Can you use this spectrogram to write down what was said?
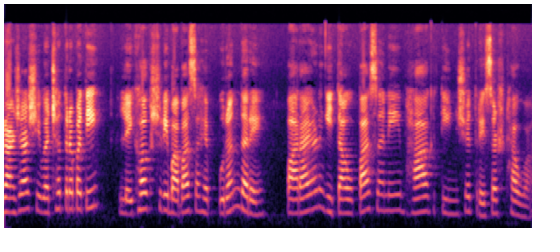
राजा शिवछत्रपती लेखक श्री बाबासाहेब पुरंदरे पारायण गीता उपासने भाग तीनशे त्रेसष्टावा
